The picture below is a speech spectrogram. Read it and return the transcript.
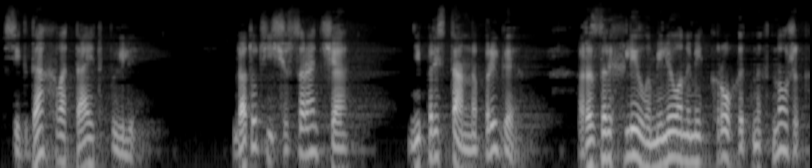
всегда хватает пыли. Да тут еще саранча, непрестанно прыгая, разрыхлила миллионами крохотных ножек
